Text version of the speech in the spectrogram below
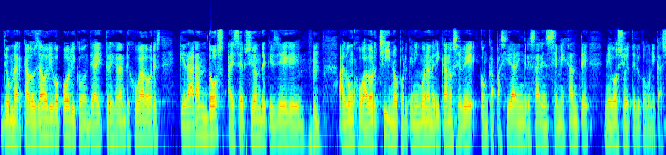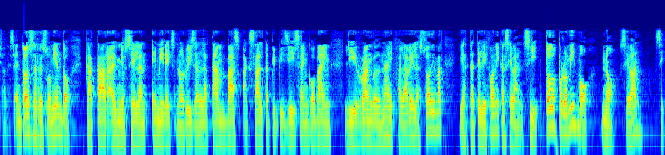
de un mercado ya oligopólico donde hay tres grandes jugadores quedarán dos a excepción de que llegue hmm, algún jugador chino porque ningún americano se ve con capacidad de ingresar en semejante negocio de telecomunicaciones. Entonces, resumiendo, Qatar, Air New Zealand, Emirates, Norwegian, Latam, BAS, Axalta, PPG, Saint-Gobain, Lee, Wrangler, Nike, Falabella, Sodimac y hasta Telefónica se van. Sí, ¿todos por lo mismo? No, se van, sí.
